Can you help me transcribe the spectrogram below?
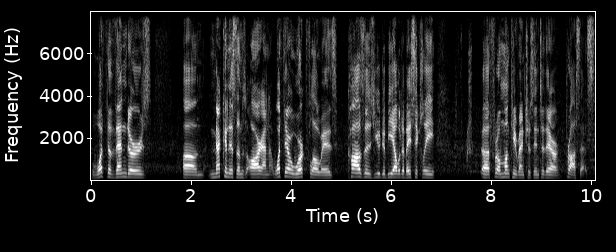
what the vendor's um, mechanisms are and what their workflow is causes you to be able to basically uh, throw monkey wrenches into their process.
